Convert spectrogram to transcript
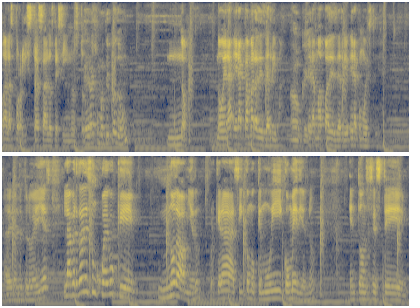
a las porristas, a los vecinos, todo. ¿Era como tipo Doom? No, no, era, era cámara desde arriba. Ah, ok. Era mapa desde arriba, era como este. A ver cuando te lo veías. La verdad es un juego que no daba miedo, porque era así como que muy comedia, ¿no? Entonces, este.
